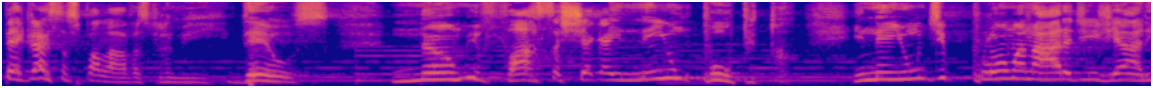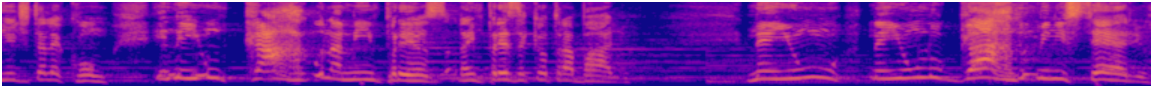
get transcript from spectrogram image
pegar essas palavras para mim. Deus, não me faça chegar em nenhum púlpito, em nenhum diploma na área de engenharia de telecom, em nenhum cargo na minha empresa, na empresa que eu trabalho, nenhum, nenhum lugar do ministério,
